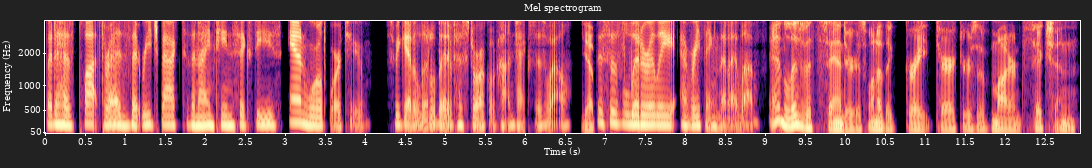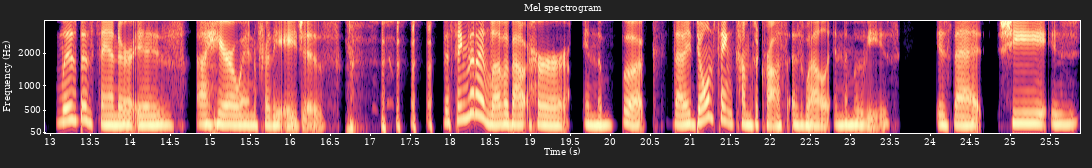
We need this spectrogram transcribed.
but it has plot threads that reach back to the 1960s and World War II. So we get a little bit of historical context as well. Yep. This is literally everything that I love. And Lisbeth Salander is one of the great characters of modern fiction. Lisbeth Salander is a heroine for the ages. the thing that I love about her in the book that I don't think comes across as well in the movies is that she is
